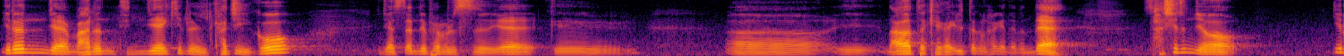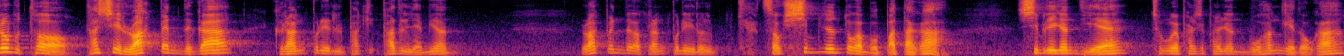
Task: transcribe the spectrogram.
이런 이제 많은 뒷얘기를 가지고 이제 샌드 페블스의 그 어, 이 나 어떡해가 1등을 하게 되는데 사실은요 이로부터 다시 락 밴드가 그랑프리를 받으려면 락 밴드가 그랑프리를 계속 10년 동안 못 받다가 11년 뒤에 1988년 무한궤도가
